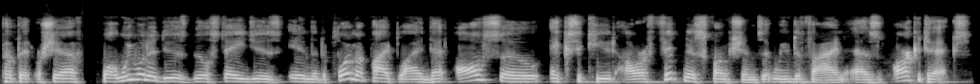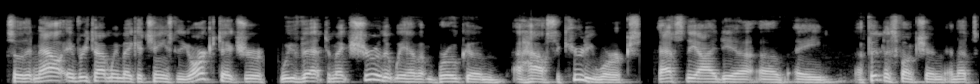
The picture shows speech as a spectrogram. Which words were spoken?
Puppet, or Chef. What we want to do is build stages in the deployment pipeline that also execute our fitness functions that we've defined as architects. So that now every time we make a change to the architecture, we vet to make sure that we haven't broken uh, how security works. That's the idea of a, a fitness function, and that's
